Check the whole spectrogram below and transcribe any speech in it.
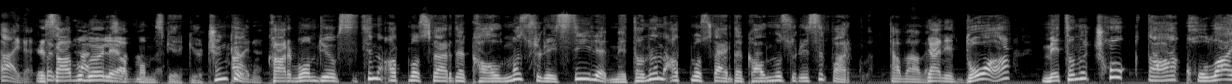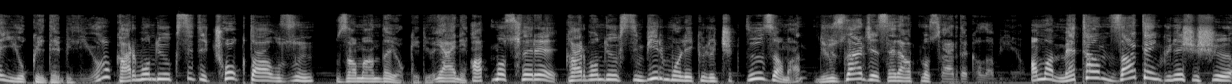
Aynen. Hesabı Tabii, böyle yapmamız gerekiyor. Çünkü Aynen. karbondioksitin atmosferde kalma süresiyle metanın atmosferde kalma süresi farklı. Tamamen. Yani doğa metanı çok daha kolay yok edebiliyor. Karbondioksiti çok daha uzun zamanda yok ediyor. Yani atmosfere karbondioksitin bir molekülü çıktığı zaman yüzlerce sene atmosferde kalabiliyor. Ama metan zaten güneş ışığı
